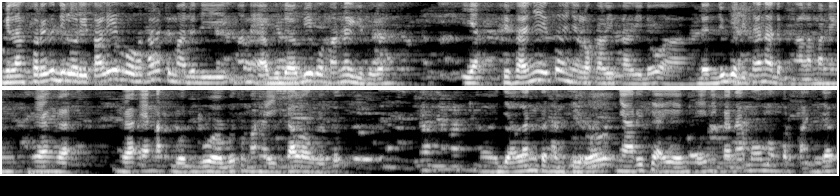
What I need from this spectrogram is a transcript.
Milan Store itu di luar Italia kalau nggak salah cuma ada di mana ya? Abu Dhabi apa mana gitu kan. Iya. sisanya itu hanya lokal Italia doang. Dan juga di sana ada pengalaman yang yang nggak nggak enak buat gua. Gua sama Haikal waktu itu eh, jalan ke San Siro nyari si IMC ini karena mau memperpanjang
